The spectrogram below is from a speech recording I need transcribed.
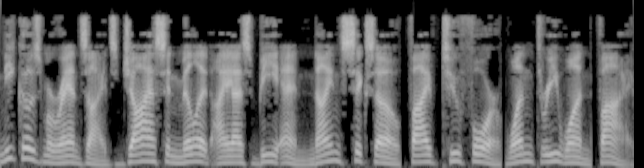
Nikos Morantzides Jaasin Millet ISBN 960-524-131-5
